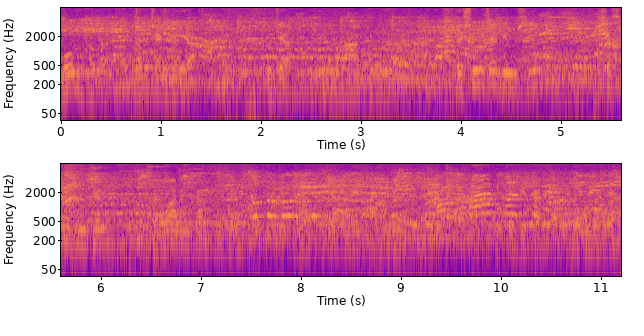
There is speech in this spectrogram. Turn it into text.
होम हवन नवचंडिया पूजा महापूजा दशमीच्या दिवशी शस्त्रपूजन सर्वालंकार पूजा आणि आरती इत्यादी कार्यक्रम होऊन नवरात्र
